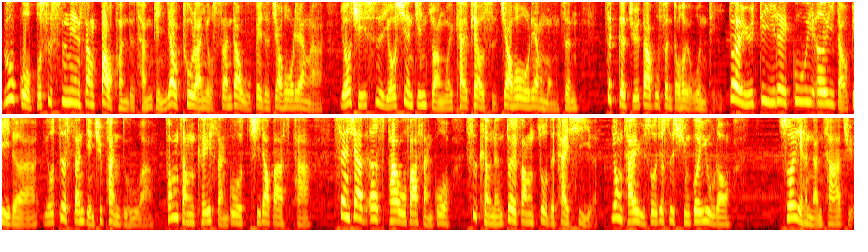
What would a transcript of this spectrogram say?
如果不是市面上爆款的产品，要突然有三到五倍的叫货量啊，尤其是由现金转为开票时，叫货量猛增。这个绝大部分都会有问题。对于第一类故意恶意倒闭的啊，由这三点去判读啊，通常可以闪过七到八十趴，剩下的二十趴无法闪过，是可能对方做得太细了。用台语说就是循规蹈咯，所以很难察觉。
